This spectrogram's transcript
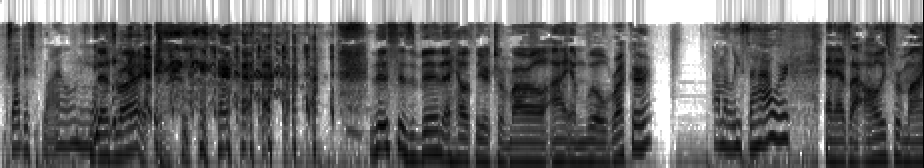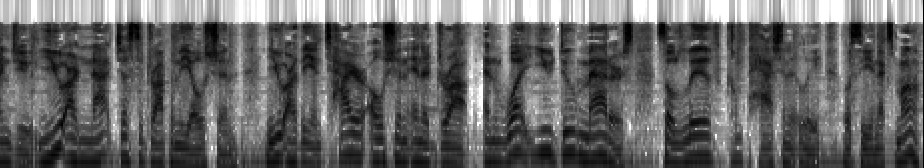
Because I just fly on in. That's right. this has been a healthier tomorrow. I am Will Rucker. I'm Elisa Howard. And as I always remind you, you are not just a drop in the ocean. You are the entire ocean in a drop, and what you do matters. So live compassionately. We'll see you next month.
